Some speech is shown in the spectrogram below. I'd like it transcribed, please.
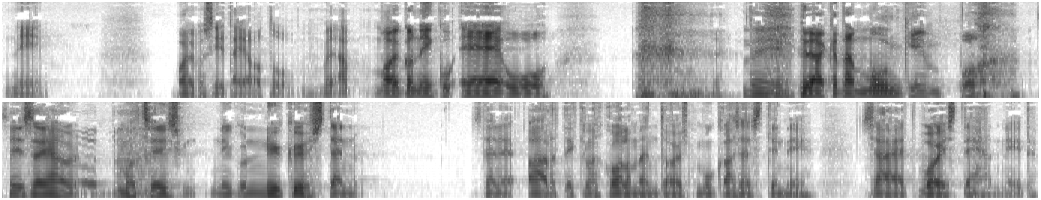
niin voiko siitä joutua, voiko niin kuin EU Niin. hyökätä mun kimppuun? Siis ihan, mutta siis niin kuin nykyisten sen artikla 13 mukaisesti, niin sä et vois tehdä niitä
